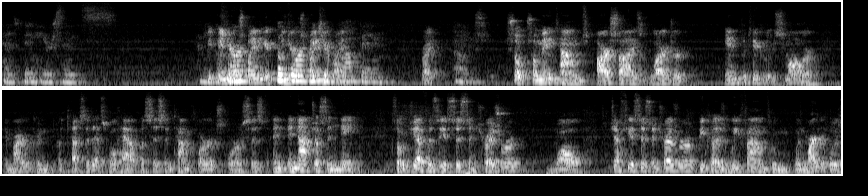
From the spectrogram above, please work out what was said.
has been here since, I mean, And you're before, explaining it, and you're before explaining it Richard right. Bump and, Right. Um, So, so many towns, our size, larger, and particularly smaller, and Margaret can attest to this, will have assistant town clerks or assist, and, and not just in name. So Jeff is the assistant treasurer, well, Jeff's the assistant treasurer because we found through, when Margaret was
